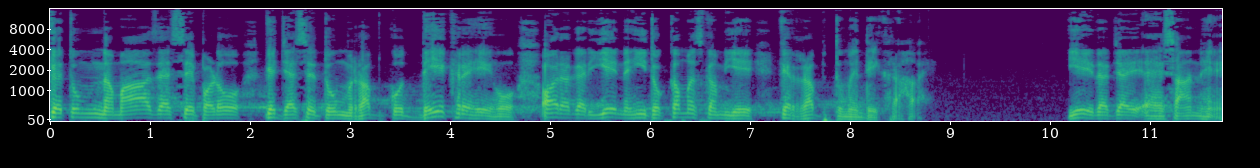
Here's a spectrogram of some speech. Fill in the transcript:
کہ تم نماز ایسے پڑھو کہ جیسے تم رب کو دیکھ رہے ہو اور اگر یہ نہیں تو کم از کم یہ کہ رب تمہیں دیکھ رہا ہے۔ یہ درجہ احسان ہے۔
